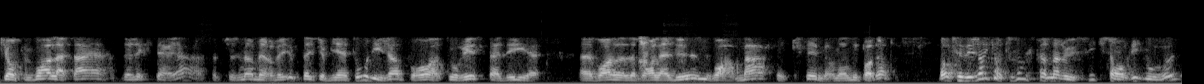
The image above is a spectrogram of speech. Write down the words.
qui ont pu voir la Terre de l'extérieur. C'est absolument merveilleux. Peut-être que bientôt, les gens pourront en tourisme aller... Euh, euh, voir, voir, la Lune, voir Mars, qui fait, mais on n'en est pas là. Donc, c'est des gens qui ont toujours extrêmement réussi, qui sont rigoureux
